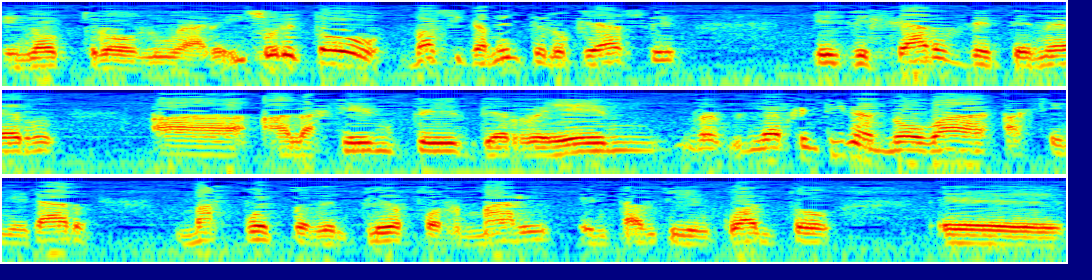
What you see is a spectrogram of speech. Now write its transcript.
en otros lugares. Y sobre todo, básicamente lo que hace es dejar de tener a, la gente de rehén. La, Argentina no va a generar más puestos de empleo formal en tanto y en cuanto eh,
